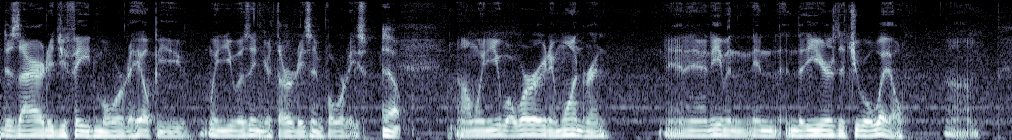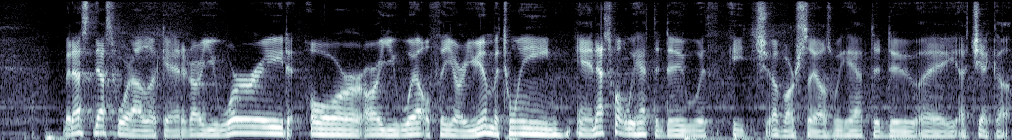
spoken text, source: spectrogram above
desire did you feed more to help you when you was in your 30s and 40s? Yeah. Um, when you were worried and wondering, and, and even in, in the years that you were well. Um, but that's that's where I look at it. Are you worried or are you wealthy? Are you in between? And that's what we have to do with each of ourselves. We have to do a, a checkup.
